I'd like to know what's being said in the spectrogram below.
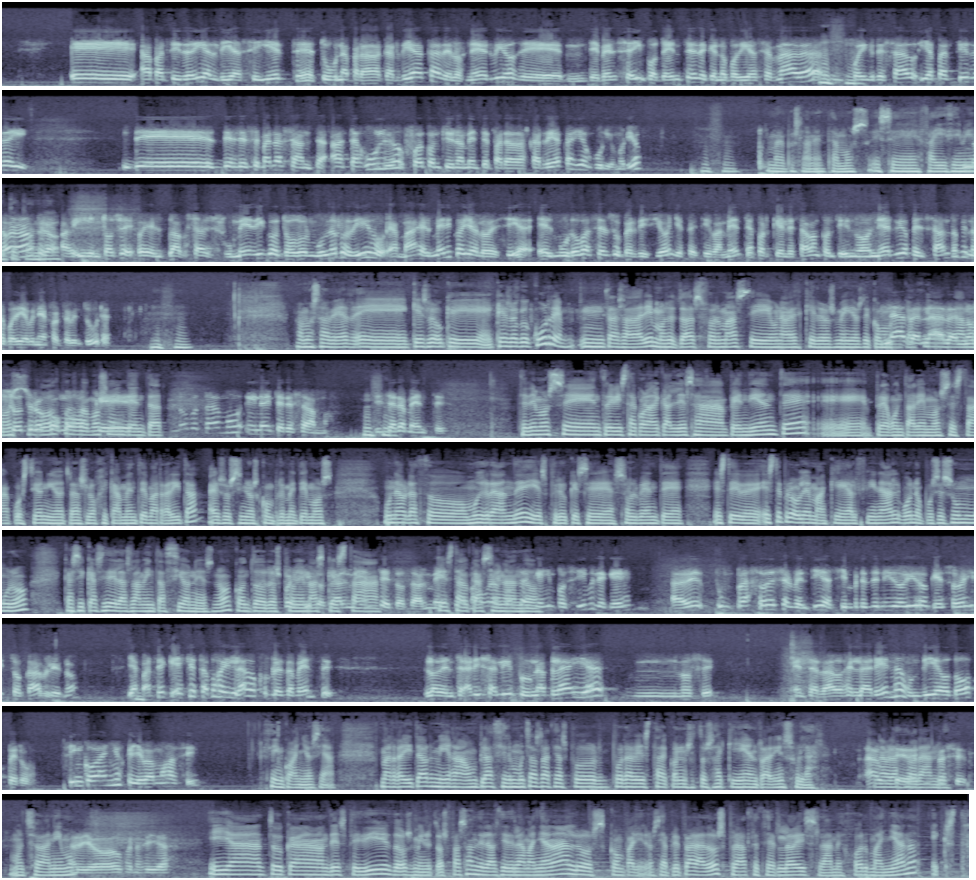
eh, a partir de ahí, al día siguiente, tuvo una parada cardíaca de los nervios, de, verse impotente, de que no podía hacer nada, fue ingresado y a partir de ahí, de, desde Semana Santa hasta julio, fue continuamente paradas cardíacas y en julio murió. Bueno, pues lamentamos ese fallecimiento. Pero, y entonces su médico, todo el mundo lo dijo. Además, el médico ya lo decía, el muro va a ser su perdición y efectivamente, porque le estaban continuo nervio pensando que no podía venir a Fuerteventura. Vamos a ver eh, qué es lo que qué es lo que ocurre. Mm, trasladaremos de todas formas eh, una vez que los medios de comunicación nada, nada. Nosotros pues vamos a intentar. No votamos y no interesamos, sinceramente. Tenemos eh, entrevista con la alcaldesa pendiente. Eh, preguntaremos esta cuestión y otras, lógicamente, Margarita. A eso sí nos comprometemos. Un abrazo muy grande y espero que se solvente este, este problema, que al final, bueno, pues es un muro casi casi de las lamentaciones, ¿no? Con todos los Pues sí, problemas que está, totalmente. que está Además, una cosa ocasionando. que es imposible, que es, a ver, un plazo de serventía. Siempre he tenido oído que eso es intocable, ¿no? Y aparte que es que estamos aislados completamente. Lo de entrar y salir por una playa, mm, no sé, encerrados en la arena, un día o dos, pero cinco años que llevamos así. Cinco años ya. Margarita Hormiga, un placer. Muchas gracias por, por haber estado con nosotros aquí en Radio Insular. A un abrazo un grande. placer. Mucho ánimo. Adiós, buenos días. Y ya toca despedir, dos minutos pasan de las 10 de la mañana, los compañeros ya preparados para ofrecerles la mejor mañana extra.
